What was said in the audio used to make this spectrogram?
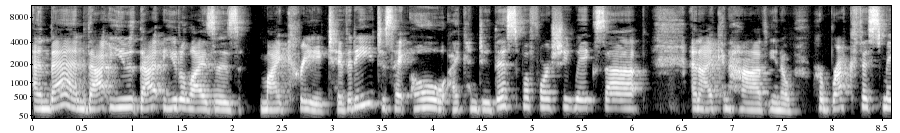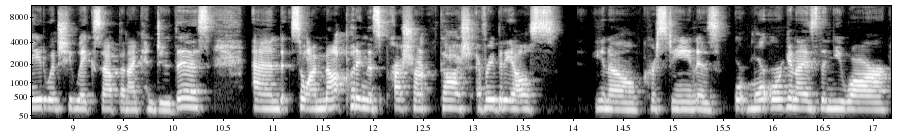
And then that u- that utilizes my creativity to say, "Oh, I can do this before she wakes up, and I can have, you know, her breakfast made when she wakes up and I can do this." And so I'm not putting this pressure on, gosh, everybody else you know, Christine is more organized than you are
